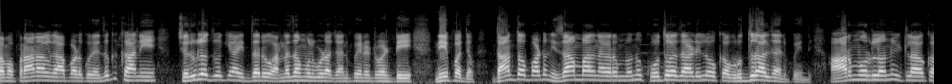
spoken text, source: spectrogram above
తమ ప్రాణాలు కాపాడుకునేందుకు. కానీ చెరువులో దూకి ఆ ఇద్దరు అన్నదమ్ములు కూడా చనిపోయినటువంటి నేపథ్యం. దాంతోపాటు నిజామాబాద్ నగరంలోనూ కోతుల దాడిలో ఒక వృద్ధురాలు చనిపోయింది. ఆర్మూర్లోనూ ఇట్లా ఒక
